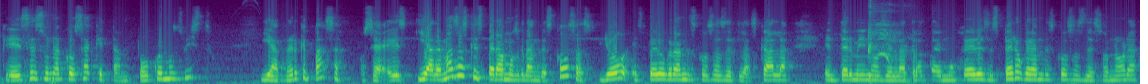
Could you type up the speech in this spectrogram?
Que esa es una cosa que tampoco hemos visto y a ver qué pasa. O sea, es, y además es que esperamos grandes cosas. Yo espero grandes cosas de Tlaxcala en términos de la trata de mujeres, espero grandes cosas de Sonora.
